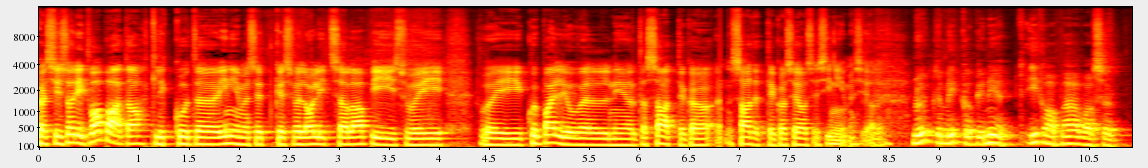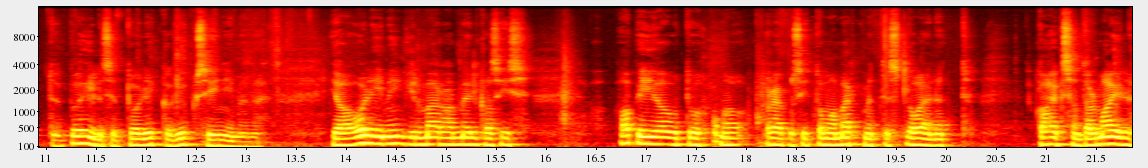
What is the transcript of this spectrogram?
kas siis olid vabatahtlikud äh, inimesed, kes veel olid seal abis või, või kui palju veel nii-öelda saatega, saadetega seoses inimesi oli? no ütleme ikkagi nii, et igapäevaselt põhiliselt oli ikkagi üks inimene ja oli mingil määral meil ka siis abijõudu, ma praegu siit oma märkmetest loen, et kaheksandal mail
